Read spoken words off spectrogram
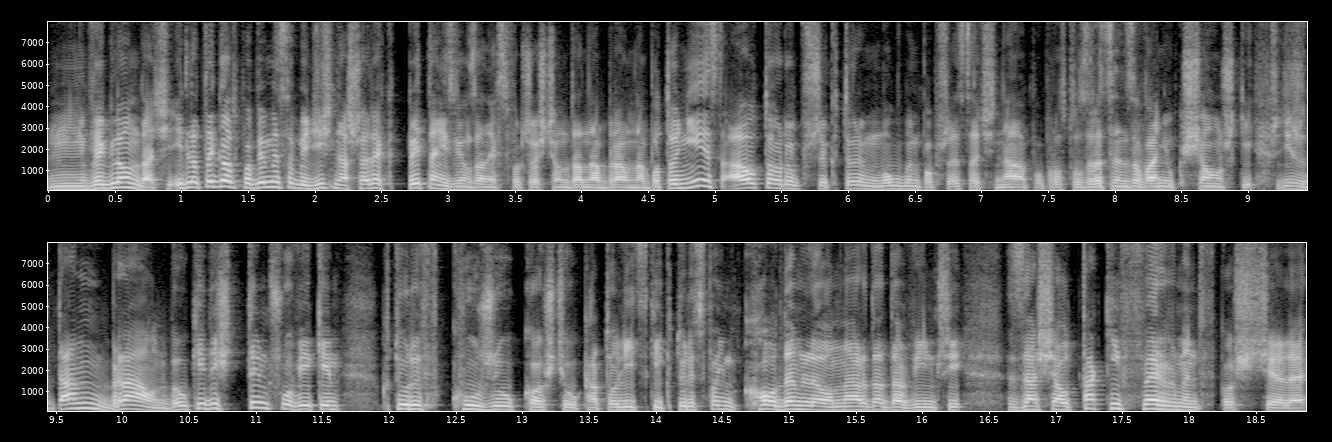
mm, wyglądać. I dlatego odpowiemy sobie dziś na szereg pytań związanych z twórczością Dana Browna, bo to nie jest autor, przy którym mógłbym poprzestać na po prostu zrecenzowaniu książki. Przecież Dan Brown był kiedyś tym człowiekiem, który wkurzył Kościół katolicki, który swoim kodem Leonarda da Vinci zasiał taki ferment w kościele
